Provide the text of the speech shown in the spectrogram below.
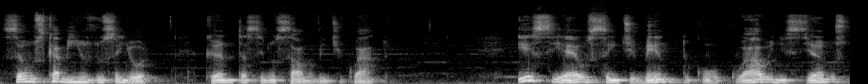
são os caminhos do Senhor, canta-se no Salmo 24. Esse é o sentimento com o qual iniciamos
